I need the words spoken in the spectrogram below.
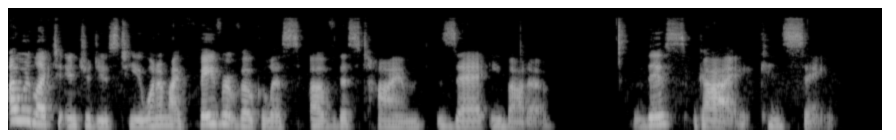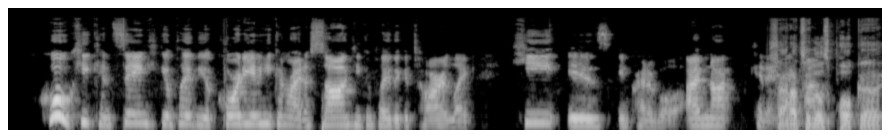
I would like to introduce to you one of my favorite vocalists of this time, Zé Ibarra. This guy can sing whew, he can sing, he can play the accordion, he can write a song, he can play the guitar. Like he is incredible. I'm not kidding. Shout out to I'm- those polka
